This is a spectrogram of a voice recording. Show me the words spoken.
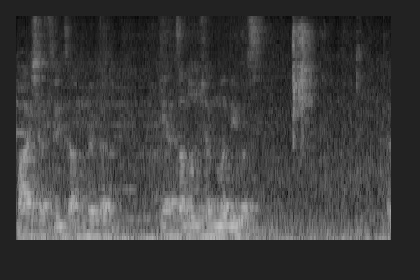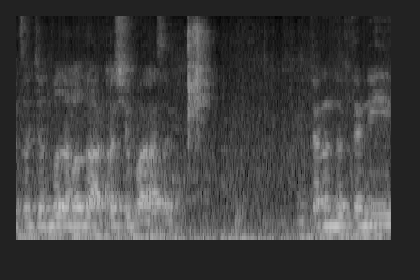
बाळशास्त्री जांभेकर यांचा जो जन्मदिवस. त्याचा जन्म झाला होता अठराशे बारा साली. त्यानंतर त्यांनी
